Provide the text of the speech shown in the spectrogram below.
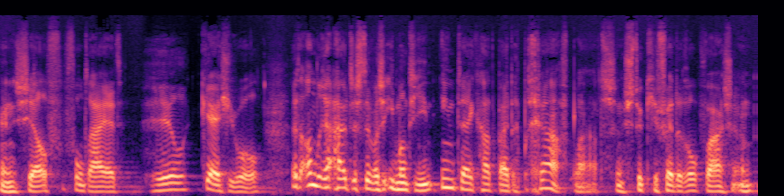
En zelf vond hij het Heel casual. Het andere uiterste was iemand die een intake had bij de begraafplaats. Een stukje verderop waar ze een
